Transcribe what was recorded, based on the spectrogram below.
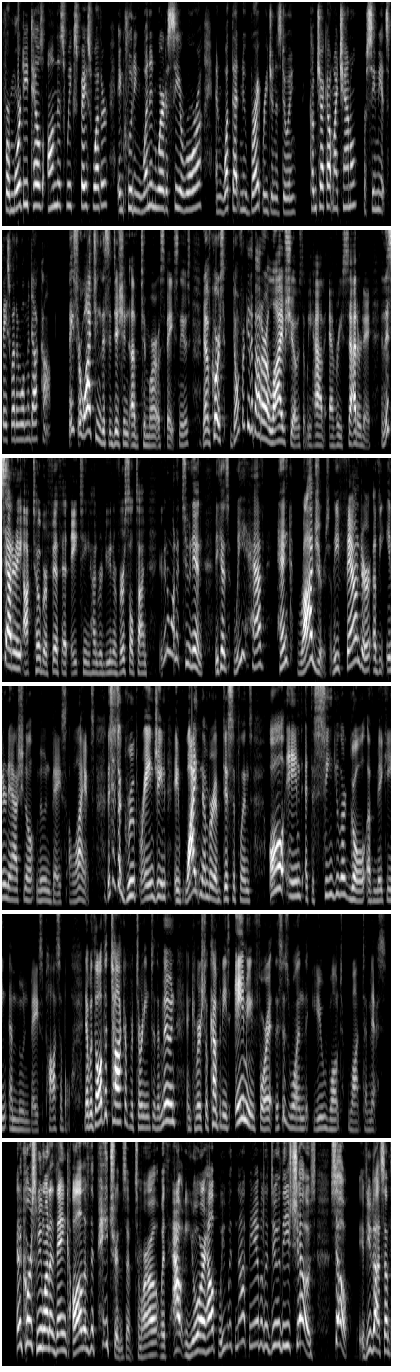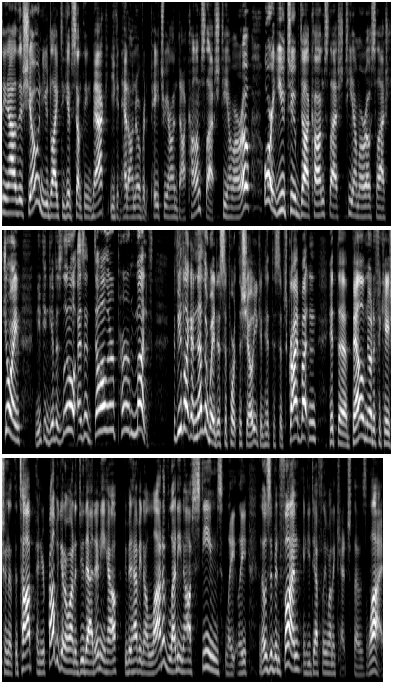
For more details on this week's space weather, including when and where to see aurora and what that new bright region is doing, come check out my channel or see me at spaceweatherwoman.com. Thanks for watching this edition of Tomorrow Space News. Now, of course, don't forget about our live shows that we have every Saturday. And this Saturday, October 5th at 1800 Universal Time, you're going to want to tune in because we have Henk Rogers, the founder of the International Moon Base Alliance. This is a group ranging a wide number of disciplines, all aimed at the singular goal of making a moon base possible. Now, with all the talk of returning to the moon and commercial companies aiming for it, this is one that you won't want to miss. And of course, we want to thank all of the patrons of Tomorrow. Without your help, we would not be able to do these shows. So if you got something out of this show and you'd like to give something back, you can head on over to patreon.com slash TMRO or youtube.com slash TMRO slash join, and you can give as little as a dollar per month. If you'd like another way to support the show, you can hit the subscribe button, hit the bell notification at the top, and you're probably going to want to do that anyhow. We've been having a lot of letting off steams lately, and those have been fun, and you definitely want to catch those live.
